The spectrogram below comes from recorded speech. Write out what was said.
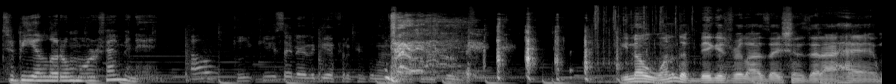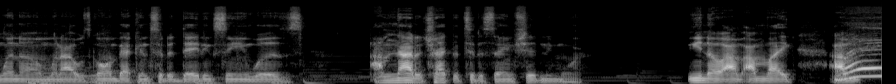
to be a little more feminine. Oh. Can you, can you say that again for the people in the you know one of the biggest realizations that i had when um when i was going back into the dating scene was i'm not attracted to the same shit anymore you know i'm, I'm like I'm, what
